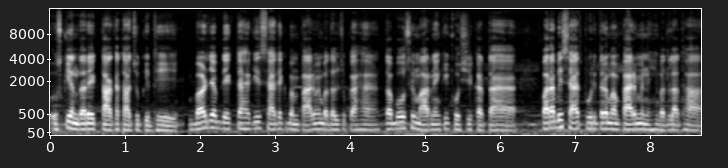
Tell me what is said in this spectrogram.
उसके अंदर एक ताकत आ चुकी थी। बर्ड जब देखता है कि शायद एक बम्पायर में बदल चुका है, तब वो उसे मारने की कोशिश करता है। पर अभी शायद पूरी तरह बम्पायर में नहीं बदला था।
